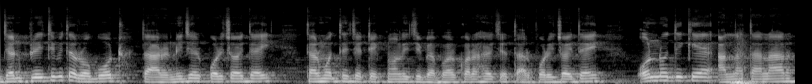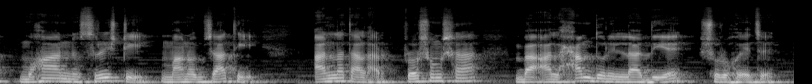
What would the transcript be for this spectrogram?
যেমন পৃথিবীতে রোবট তার নিজের পরিচয় দেয়, তার মধ্যে যে টেকনোলজি ব্যবহার করা হয়েছে তার পরিচয় দেয়, অন্যদিকে আল্লাহ তালার মহান সৃষ্টি মানব জাতি আল্লাহ তালার প্রশংসা বা আলহামদুলিল্লাহ দিয়ে শুরু হয়েছে।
